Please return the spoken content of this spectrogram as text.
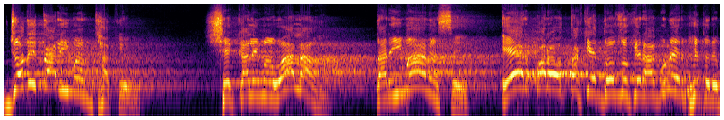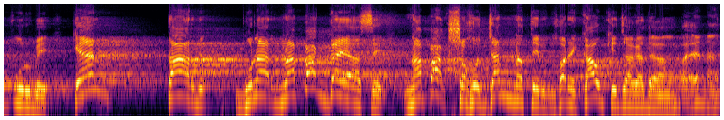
যদি তার ইমান থাকেও, সে কালিমা ওয়ালা তার ইমান আছে, এরপরেও তাকে দোজকের আগুনের ভেতরে পুরবে। কেন? তার গুনার নাপাক গায়ে আছে, নাপাক সহ জান্নাতের ঘরে কাউকে জায়গা দেওয়া হয় না।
